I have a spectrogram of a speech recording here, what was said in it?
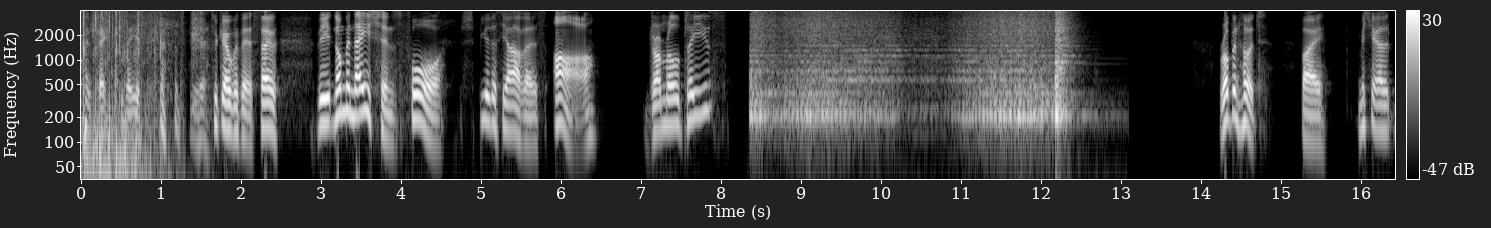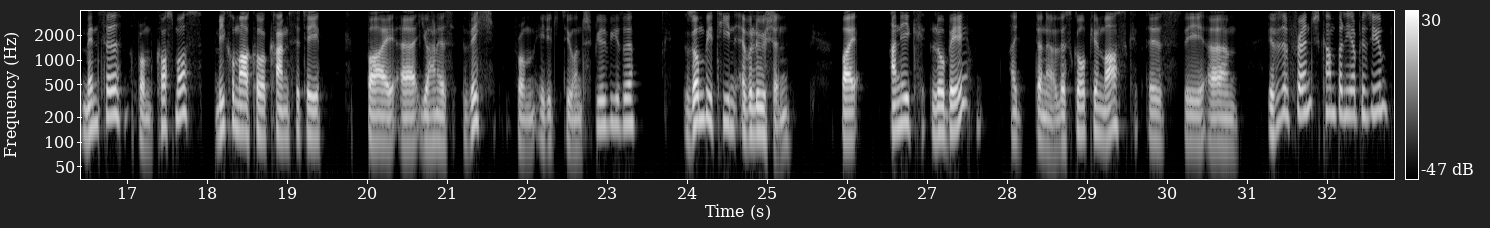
effects, please, yeah. to go with this? So, the nominations for Spiel des Jahres are, drumroll please. Robin Hood by Michael Menzel from Kosmos, Micro Crime City by uh, Johannes Sich from Edition Spielwiese, Zombie Teen Evolution by Annick Lobé. I don't know. Le Scorpion Mask is the um, is it a French company? I presume.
